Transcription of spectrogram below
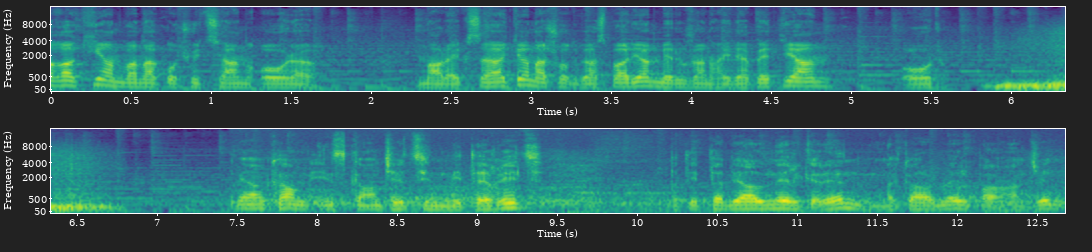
քաղաքի անվանակոչության օրը։ Նարեկ Սահակյան, Աշոտ Գասպարյան, Մերուժան Հայրապետյան, օր։ Մի անգամ ինձ կանչեցին մի տեղից, պետք է տվյալներ գրեն, նկարներ պահանջեն,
